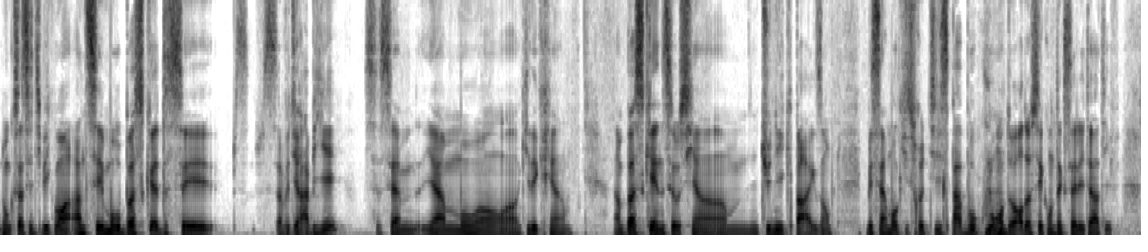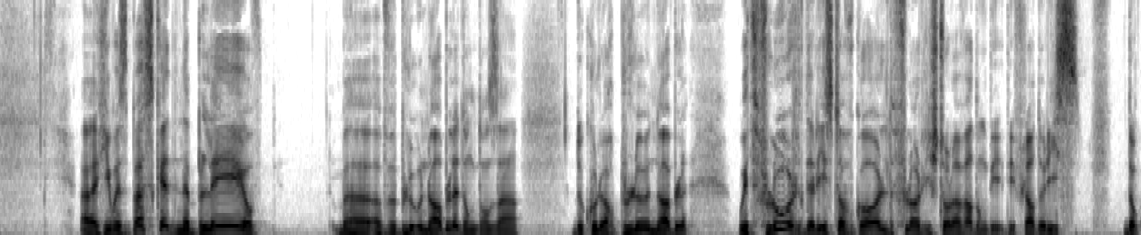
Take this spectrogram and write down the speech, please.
donc ça, c'est typiquement un de ces mots. Busked, c'est, ça veut dire habillé. Il y a un mot qui décrit un, un buskin, c'est aussi un, une tunique, par exemple. Mais c'est un mot qui se réutilise pas beaucoup en mhm. dehors de ces contextes littératifs. Uh, he was busked in a blade of uh, of a blue noble, donc dans un de couleur bleu noble, with fleurs de lys of gold flourished all over, donc des, des fleurs de lys. Donc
